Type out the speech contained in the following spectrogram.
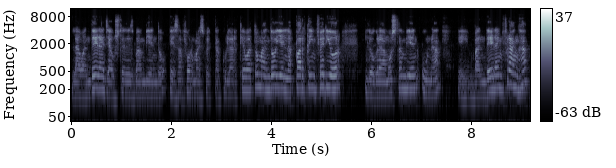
la bandera ya ustedes van viendo esa forma espectacular que va tomando y en la parte inferior logramos también una eh, bandera en franja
